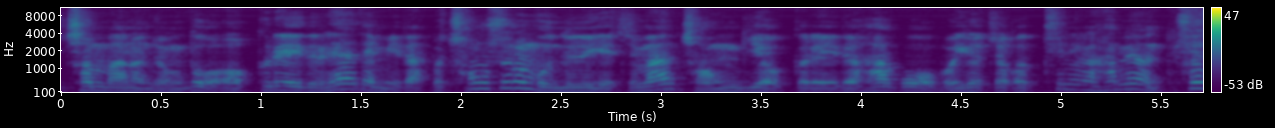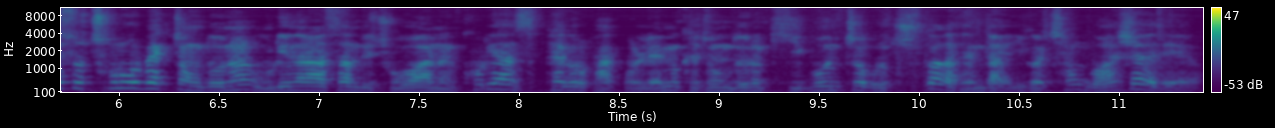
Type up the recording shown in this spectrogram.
2천만 원 정도 업그레이드를 해야 됩니다. 뭐 청수는 못 늘리겠지만 전기 업그레이드 하고 뭐 이것저것 튜닝을 하면 최소 1,500 정도는 우리나라 사람들이 좋아하는 코리안 스펙으로 바꾸려면 그 정도는 기본적으로 추가가 된다. 이걸 참고하셔야 돼요.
